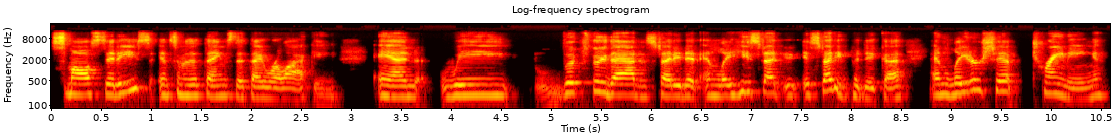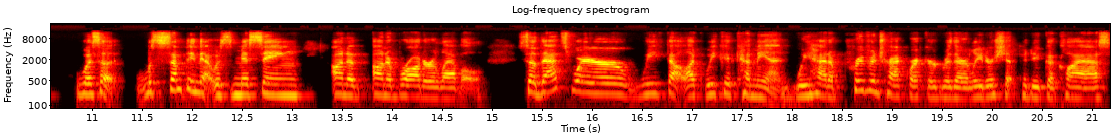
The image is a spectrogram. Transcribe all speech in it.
small cities and some of the things that they were lacking, and we looked through that and studied it and he studied studied paducah and leadership training was a was something that was missing on a on a broader level. So that's where we felt like we could come in. We had a proven track record with our leadership paducah class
